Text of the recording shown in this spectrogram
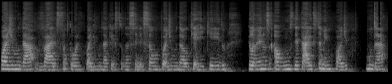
Pode mudar vários fatores, pode mudar a questão da seleção, pode mudar o que é requerido, pelo menos alguns detalhes também pode mudar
